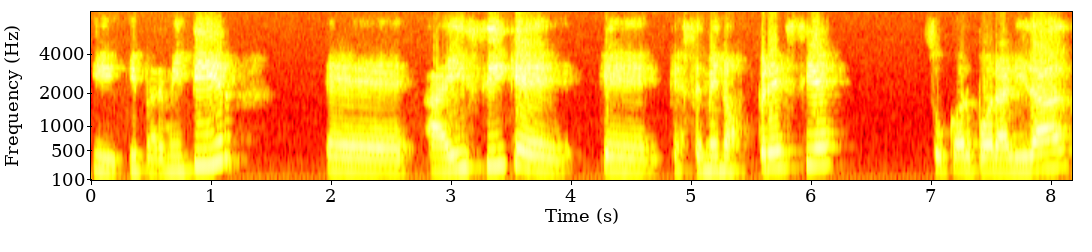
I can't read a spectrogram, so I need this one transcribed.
y, permitir eh, ahí sí que, que, se menosprecie su corporalidad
